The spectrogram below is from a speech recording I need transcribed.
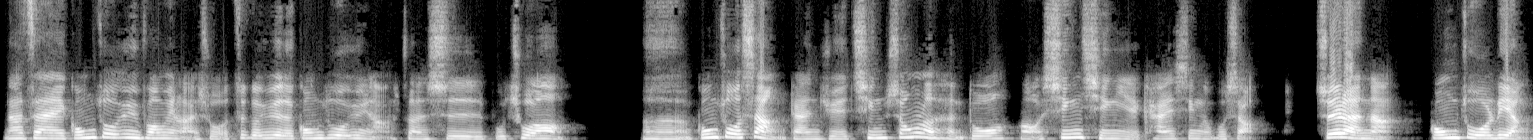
那在工作运方面来说，这个月的工作运啊，算是不错哦。嗯，工作上感觉轻松了很多哦，心情也开心了不少。虽然呢，工作量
